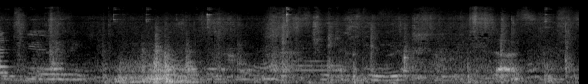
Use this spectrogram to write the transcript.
Get to Charles,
